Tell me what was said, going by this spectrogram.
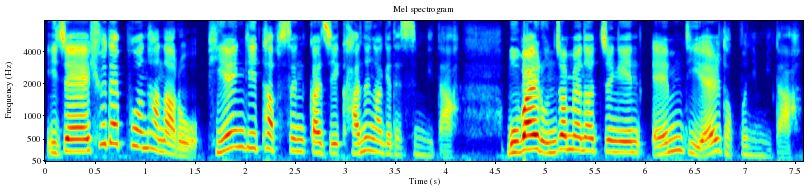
이제 휴대폰 하나로 비행기 탑승까지 가능하게 됐습니다. 모바일 운전면허증인 MDL 덕분입니다.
